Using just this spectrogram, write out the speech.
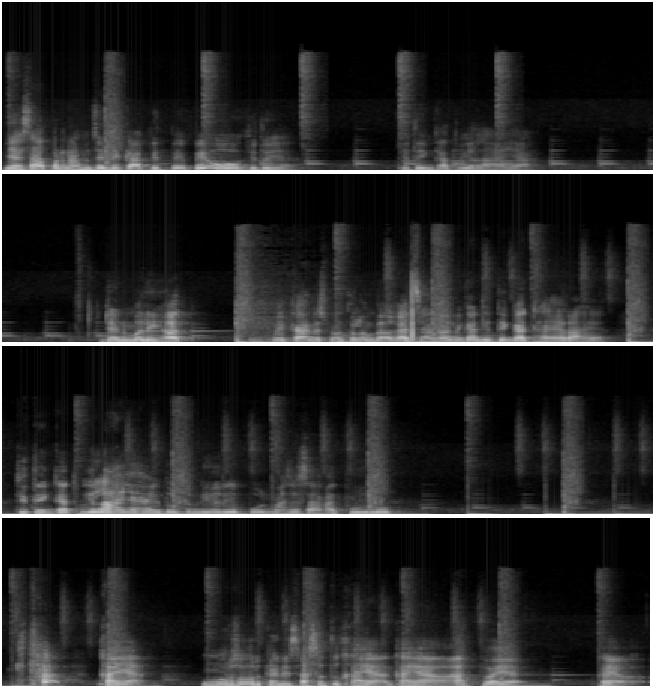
ya saya pernah menjadi kabit PPO gitu ya di tingkat wilayah dan melihat mekanisme kelembagaan jangan kan di tingkat daerah ya. Di tingkat wilayah itu sendiri pun masih sangat buruk. Kita kayak ngurus organisasi tuh kayak kayak apa ya? Kayak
